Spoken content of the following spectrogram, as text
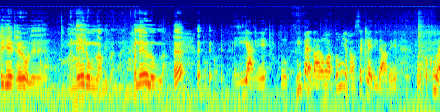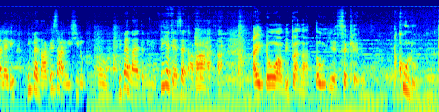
တရေထဲတော့လေမနှဲလုံးလားမိပန်သာမနှဲလုံးလားဟမ်အကြီးရလဲဟိုမိပန်သားတော့မှ3ရက်တောင်ဆက်ခဲ့သေးတာပဲဟိုအခုကလည်းလေမိပန်သားကိစ္စလေးရှိလို့ဟိုမိပန်သားရဲ့တမီးလေးတရက်တည်းဆက်တာပါအဲ့တုန်းကမိပန်သာ3ရက်ဆက်ခဲ့လို့အခုလို့သ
